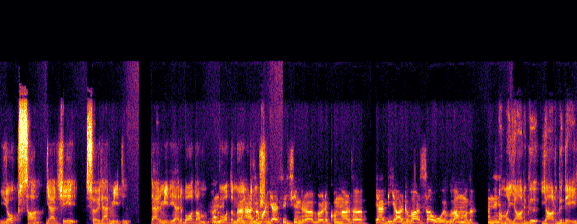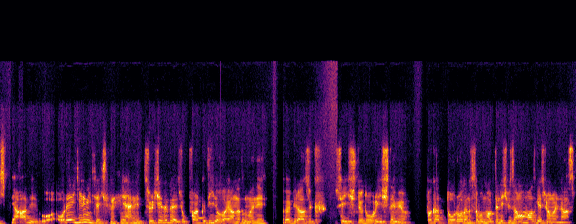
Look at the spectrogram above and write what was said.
Yoksa gerçeği söyler miydin? Der miydi yani bu adam Ben, bu adamı ben her öldürmüş zaman gerçekçiyimdir abi böyle konularda. Ya bir yargı varsa o uygulanmalı. Hani ama yargı yargı değil. ya abi oraya girmeyeceksin. Yani Türkiye'de de çok farklı değil olay anladın mı? Hani e, birazcık şey işliyor, doğru işlemiyor. Fakat doğru olanı savunmaktan hiçbir zaman vazgeçmemen lazım.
